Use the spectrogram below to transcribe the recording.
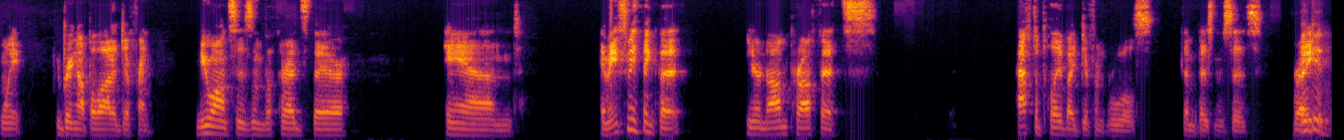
point. You bring up a lot of different nuances and the threads there. And it makes me think that, you know, nonprofits have to play by different rules than businesses, right? They do.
